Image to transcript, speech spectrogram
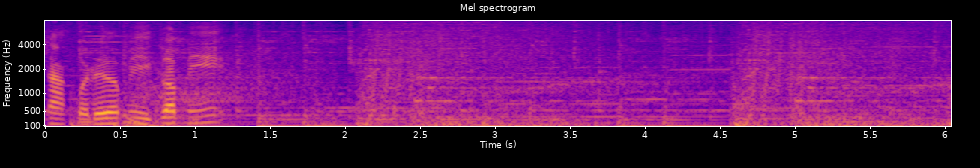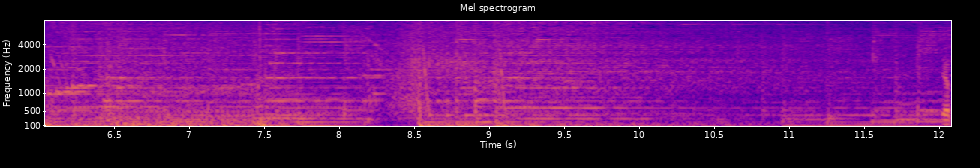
หนักกว่าเดิมอีกรอบนี้ จะ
